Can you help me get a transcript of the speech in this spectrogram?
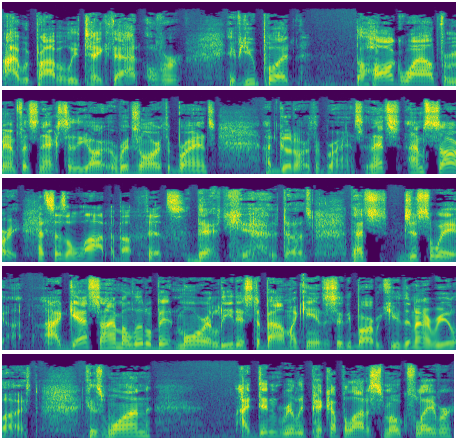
I would probably take that over if you put the Hog Wild from Memphis next to the original Arthur Bryant's, I'd go to Arthur Bryant's. And that's, I'm sorry. That says a lot about Fitz. That, yeah, it does. That's just the way, I guess I'm a little bit more elitist about my Kansas City barbecue than I realized. Because one, I didn't really pick up a lot of smoke flavor.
